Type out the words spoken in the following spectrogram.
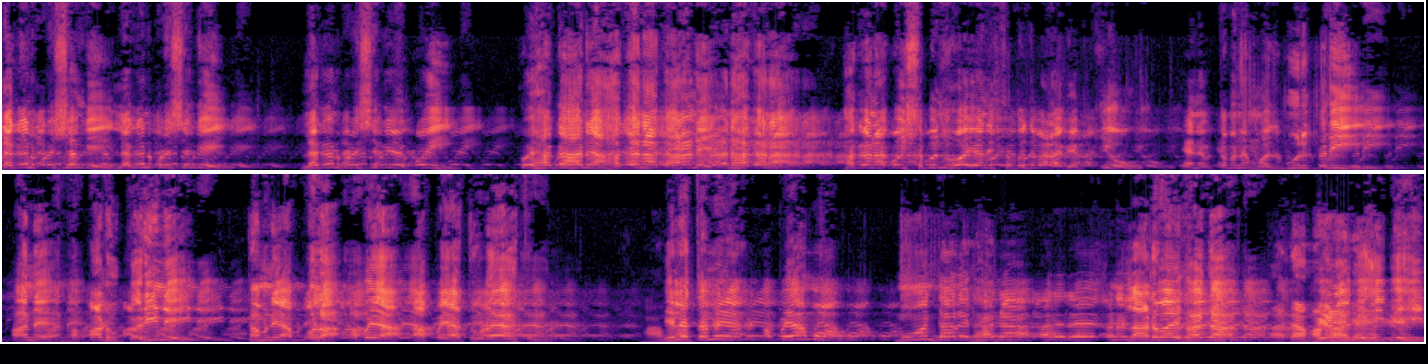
લગન પ્રસંગે લગન પ્રસંગે લગન પ્રસંગે કોઈ કોઈ હગાના હગાના કારણે અને હગાના હગાના કોઈ સંબંધ હોય અને સંબંધવાળા વ્યક્તિઓ એને તમને મજબૂર કરી અને હપાડું કરીને તમને આ પોલા અપયા અપયા તોડાયા તમને એટલે તમે અપયામાં મોહન થાળે ખાધા અરે રે અને લાડવાય ખાધા ભેળા બેહી બેહી.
